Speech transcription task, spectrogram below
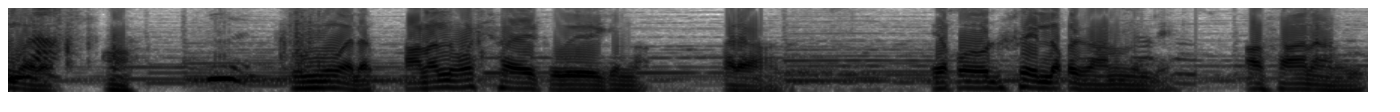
മരം. ആ. ഇന്ന് മരം. തണൽ ഉപയോഗിക്കുന്ന മരമാണ്. റോഡ് സൈഡിലൊക്കെ കാണുന്നില്ലേ? ആ സാധനമാണ് ഇത്.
